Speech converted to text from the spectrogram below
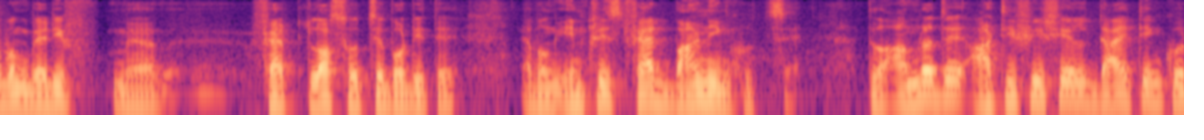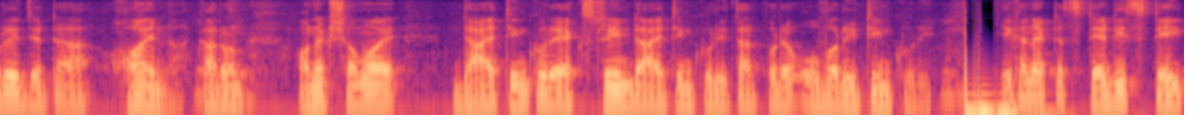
এবং বেরি ফ্যাট লস হচ্ছে বডিতে এবং ইনক্রিজড ফ্যাট বার্নিং হচ্ছে। তো আমরা যে আর্টিফিশিয়াল ডায়েটিং করে যেটা হয় না কারণ অনেক সময় ডায়েটিং করে এক্সট্রিম ডায়েটিং করি তারপরে ওভার ইটিং করি এখানে একটা স্টেডি স্টেট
